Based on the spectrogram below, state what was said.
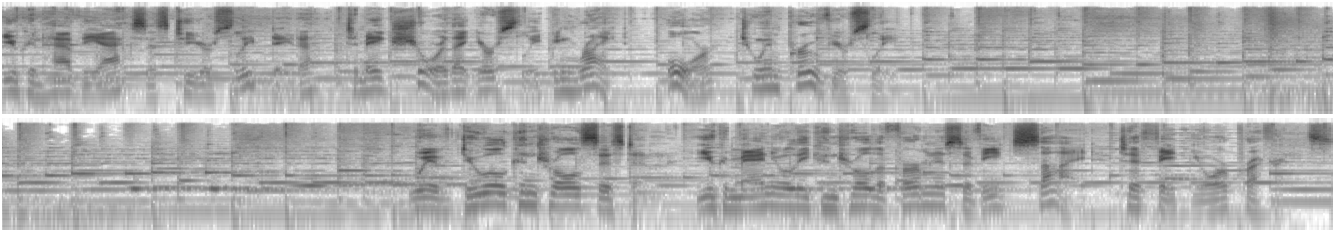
you can have the access to your sleep data to make sure that you're sleeping right or to improve your sleep. With Dual Control System, you can manually control the firmness of each side to fit your preference.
